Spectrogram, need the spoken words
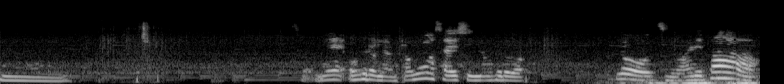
うん。そうね。お風呂なんかも最新のお風呂のお家もあれば、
